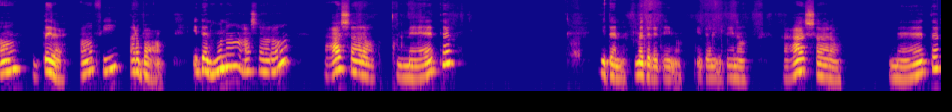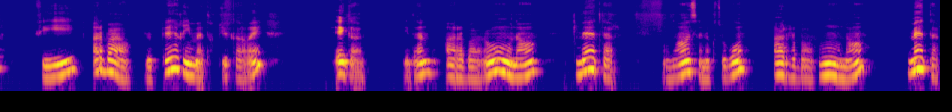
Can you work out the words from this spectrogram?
أ ضلع. أ في أربعة. إذا هنا عشرة عشرة متر إذا ماذا لدينا؟ إذا لدينا عشرة متر في أربعة. Le périmètre du carré égale إذا أربعون متر. هنا سنكتب أربعون متر.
